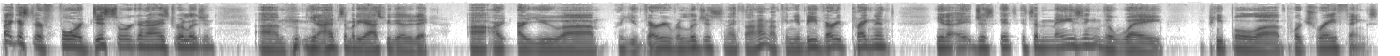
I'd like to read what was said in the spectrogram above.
but I guess they're for disorganized religion. Um, you know, I had somebody ask me the other day, uh, "Are are you uh, are you very religious?" And I thought, I don't know, can you be very pregnant? You know, it just it, it's amazing the way people uh, portray things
